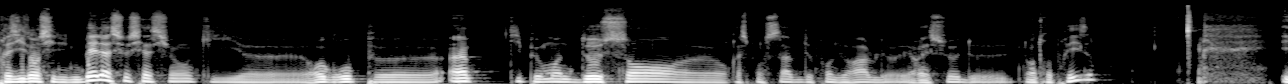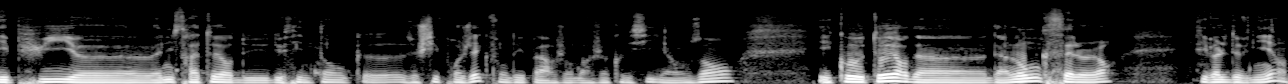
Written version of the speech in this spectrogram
président aussi d'une belle association qui euh, regroupe euh, un petit peu moins de 200 euh, responsables de plans durables RSE d'entreprises. et puis administrateur du, think tank The Shift Project, fondé par Jean-Marc Jancovici il y a 11 ans, et co-auteur d'un long seller qui va le devenir,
